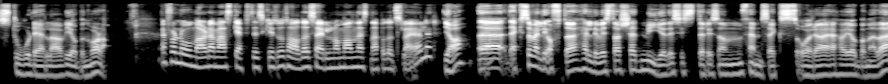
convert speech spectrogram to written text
stor del av jobben vår, da. For noen av dem er skeptiske til å ta det selv når man nesten er på dødsleiet, eller? Ja, eh, det er ikke så veldig ofte. Heldigvis det har skjedd mye de siste liksom, fem-seks åra jeg har jobba med det.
